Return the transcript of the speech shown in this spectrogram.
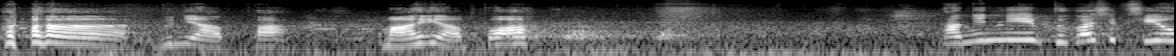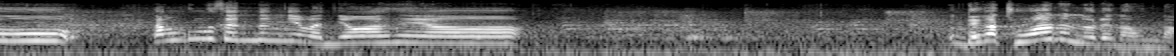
눈이 아파. 많이 아파. 다니님 들어가십시오. 땅콩샌드님 안녕하세요. 내가 좋아하는 노래 나온다.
